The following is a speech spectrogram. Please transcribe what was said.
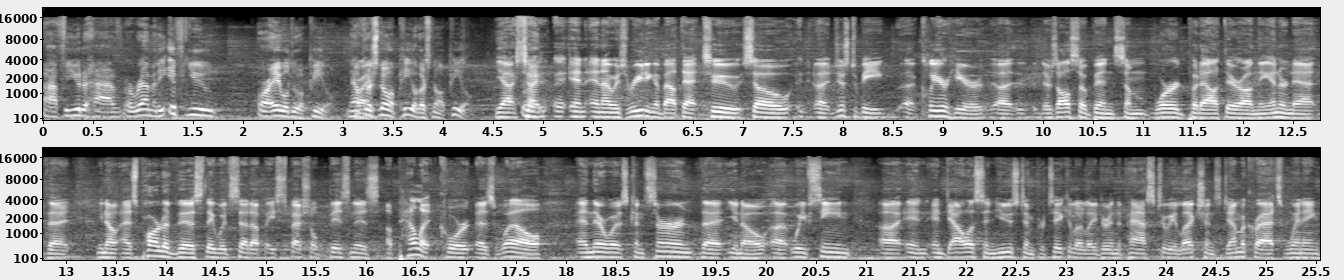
uh, for you to have a remedy if you are able to appeal. Now, right. if there's no appeal, there's no appeal. Yeah, so, right. and, and I was reading about that too. So, uh, just to be uh, clear here, uh, there's also been some word put out there on the internet that, you know, as part of this, they would set up a special business appellate court as well. And there was concern that, you know, uh, we've seen uh, in, in Dallas and Houston, particularly during the past two elections, Democrats winning,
